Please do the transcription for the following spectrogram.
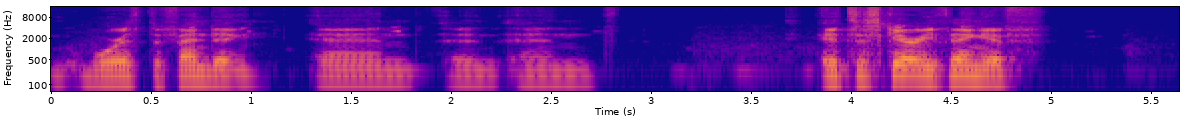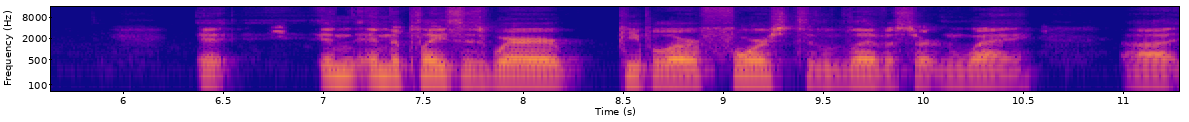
worth defending. And and and it's a scary thing if it, in in the places where people are forced to live a certain way. Uh,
